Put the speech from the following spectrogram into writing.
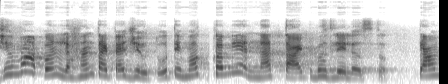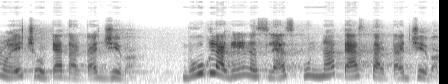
जेव्हा आपण लहान ताटात जेवतो तेव्हा कमी अन्नात ताट भरलेलं असतं. त्यामुळे छोट्या ताटात जेवा. भूक लागली नसल्यास पुन्हा त्याच ताटात जेवा.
